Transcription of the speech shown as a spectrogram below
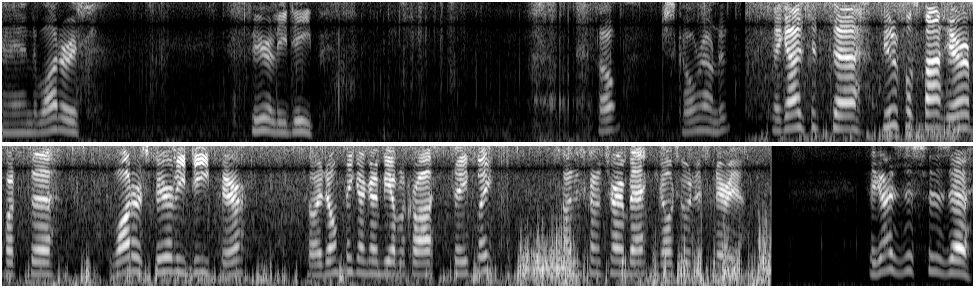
and the water is fairly deep. So just go around it. Hey guys it's a beautiful spot here but uh, the water is fairly deep here. So I don't think I'm going to be able to cross it safely. So I'm just going to turn back and go to a different area. Hey guys this is a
